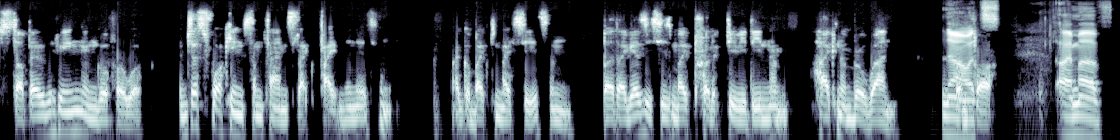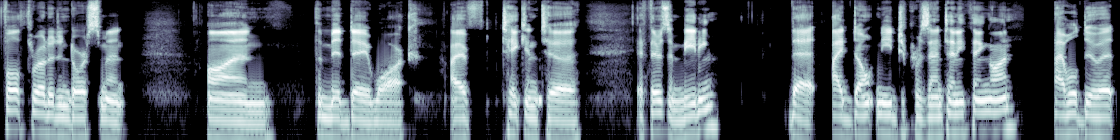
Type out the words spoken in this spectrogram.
stop everything and go for a walk. Just walking sometimes like five minutes and I go back to my seats and but I guess this is my productivity num- hack number one. No, it's I'm a full throated endorsement on the midday walk. I've taken to if there's a meeting that I don't need to present anything on, I will do it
